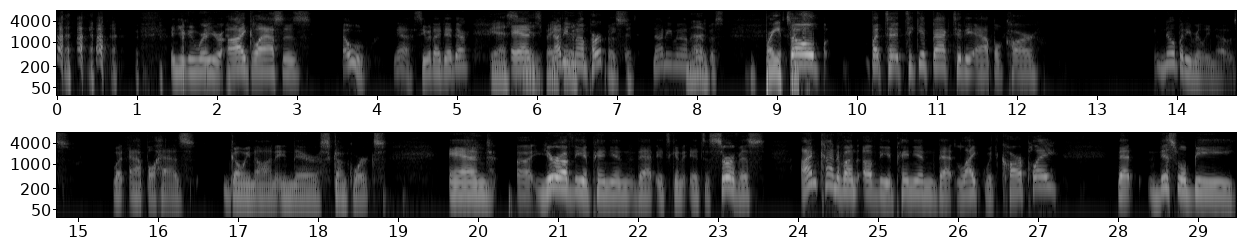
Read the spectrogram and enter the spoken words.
and you can wear your eyeglasses. Oh yeah see what i did there? Yes and yes, not even on purpose. Not even on No. purpose. Brave so but to, to get back to the apple car nobody really knows what apple has going on in their skunk works. And uh, you're of the opinion that it's gonna it's a service i'm kind of on, of the opinion that like with carplay that this will be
